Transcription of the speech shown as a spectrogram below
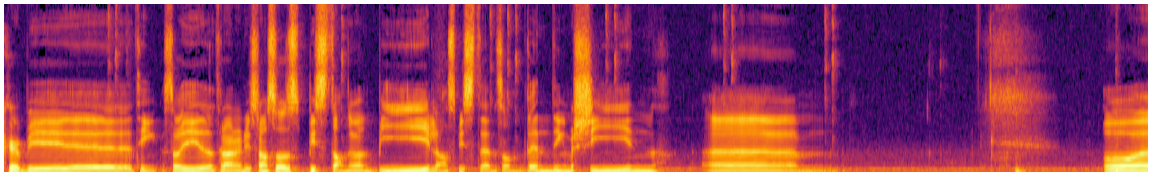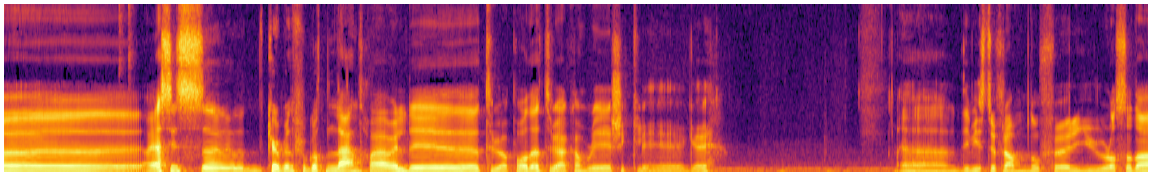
Kirby-ting. Så i den traileren lyser han, så spiste han jo en bil, han spiste en sånn vending machine. Ehm, og eh, ja, jeg syns Kirby and Forgotten Land har jeg veldig trua på. Det tror jeg kan bli skikkelig gøy. Uh, de viste jo fram noe før jul også. Da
